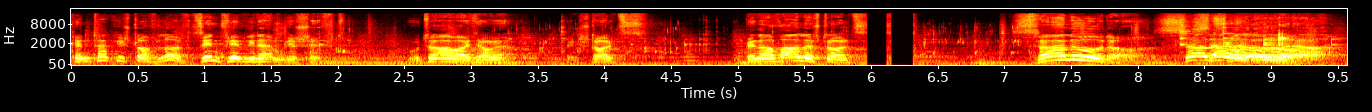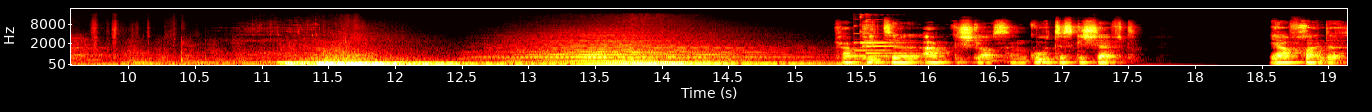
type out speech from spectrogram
Kentucky-Stoff läuft, sind wir wieder im Geschäft. Gute Arbeit, Junge. Bin stolz. Bin auf alle stolz. Saludo! Saludo! Kapitel abgeschlossen. Gutes Geschäft. Ja, Freunde,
